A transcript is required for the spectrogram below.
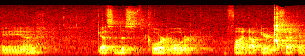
And guessing this is the cord holder. We'll find out here in a second.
